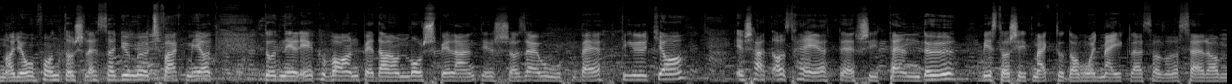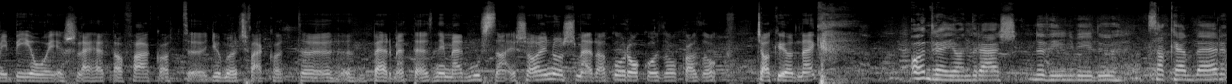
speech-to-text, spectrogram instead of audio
nagyon fontos lesz a gyümölcsfák miatt. Tudnélék, van például mospilánt is az EU betiltja, és hát az helyettesítendő, biztosít meg tudom, hogy melyik lesz az a szer, ami bio, és lehet a fákat, gyümölcsfákat permetezni, mert muszáj sajnos, mert a korokozók azok csak jönnek. Andrei András növényvédő szakember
